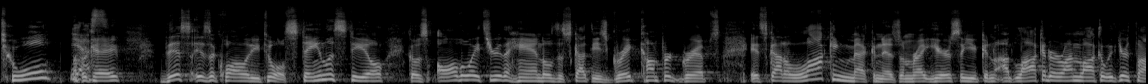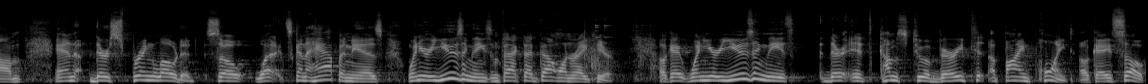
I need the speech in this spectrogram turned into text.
tool, yes. okay? This is a quality tool. Stainless steel, goes all the way through the handles. It's got these great comfort grips. It's got a locking mechanism right here so you can lock it or unlock it with your thumb. And they're spring loaded. So what's gonna happen is when you're using these, in fact, I've got one right here. Okay, when you're using these, there it comes to a very a fine point, okay? So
